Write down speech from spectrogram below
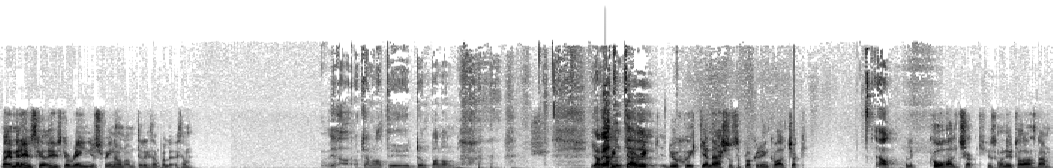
Men jag menar, hur ska, hur ska Rangers få in honom till exempel? Liksom? Ja, de kan väl alltid dumpa någon. Jag vet Skicka inte. Rick, du skickar Nash och så plockar du in Kovalchuk. Ja, Eller Kovalchuk. Hur ska man uttala hans namn?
